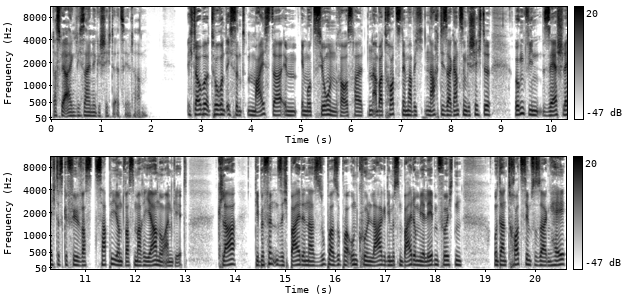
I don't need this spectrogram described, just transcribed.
dass wir eigentlich seine Geschichte erzählt haben. Ich glaube, Tore und ich sind Meister im Emotionen raushalten, aber trotzdem habe ich nach dieser ganzen Geschichte irgendwie ein sehr schlechtes Gefühl, was Zappi und was Mariano angeht. Klar, die befinden sich beide in einer super, super uncoolen Lage, die müssen beide um ihr Leben fürchten und dann trotzdem zu sagen, hey,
